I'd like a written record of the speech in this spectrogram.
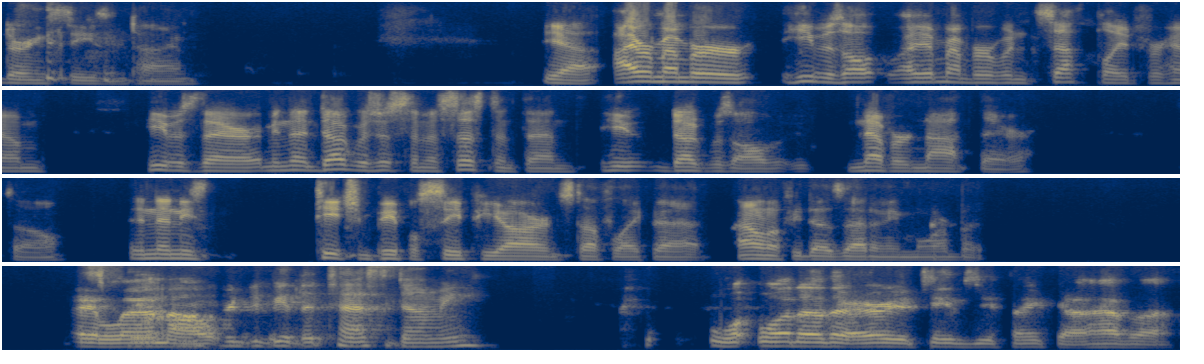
during season time. Yeah, I remember he was all. I remember when Seth played for him, he was there. I mean, then Doug was just an assistant. Then he Doug was all never not there. So, and then he's teaching people CPR and stuff like that. I don't know if he does that anymore, but. Hey, Lynn, offered to be the test dummy. What what other area teams do you think uh, have a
